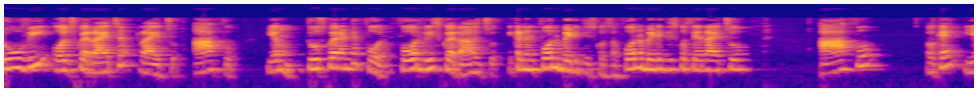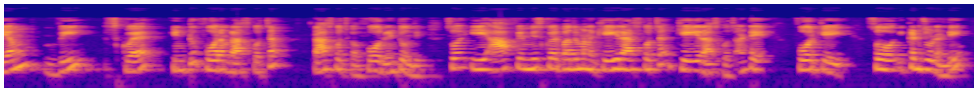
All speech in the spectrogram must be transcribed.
two V whole square రాయచ్చా? రాయొచ్చు. హాఫ్. ఎం టూ స్క్వేర్ అంటే ఫోర్. ఫోర్ వి స్క్వేర్ రాయొచ్చు. ఇక్కడ నేను ఫోన్ బయటికి తీసుకొస్తాను ఫోర్ బయటికి తీసుకొస్తే ఏం రాయొచ్చు? Half. Okay. M V square into four అని రాసుకోవచ్చా? రాసుకోవచ్చు కదా ఫోర్ ఇంటూ ఉంది. సో ఈ హాఫ్ ఎంబీ స్క్వేర్ బదులు మనం కేఈ రాసుకోవచ్చా? కేఈ రాసుకోవచ్చు. అంటే ఫోర్ కేఈ సో ఇక్కడ చూడండి.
